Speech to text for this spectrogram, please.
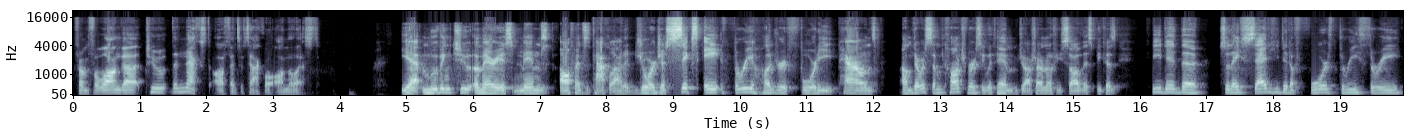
from Fuaga to the next offensive tackle on the list. Yeah, moving to Amarius Mims, offensive tackle out of Georgia, 6'8, 340 pounds. Um, there was some controversy with him, Josh. I don't know if you saw this because he did the so they said he did a 433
